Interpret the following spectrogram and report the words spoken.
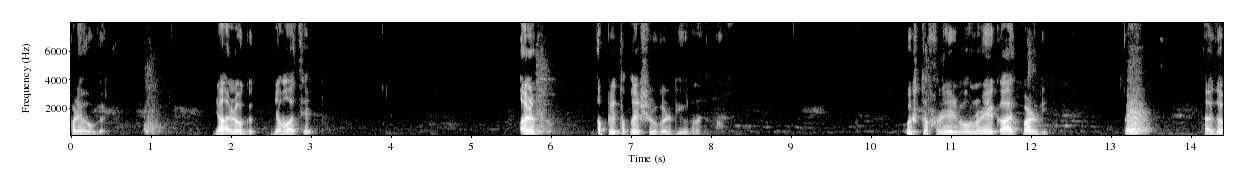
کھڑے ہو گئے جہاں لوگ جمع تھے الگ اپنی تقریر شروع کر دی انہوں نے اس تقریر میں انہوں نے ایک آیت پڑھ دی حضرت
